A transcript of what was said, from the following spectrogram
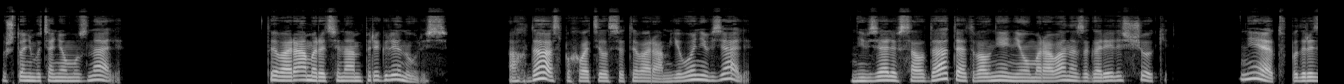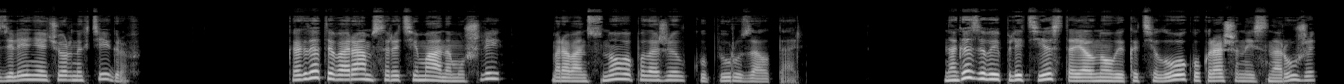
«Вы что-нибудь о нем узнали?» Теварам и Ратинам переглянулись. «Ах да», — спохватился Теварам, — «его не взяли». «Не взяли в солдаты, от волнения у Маравана загорелись щеки». «Нет, в подразделение черных тигров». Когда Теварам с Ратиманом ушли, Мараван снова положил купюру за алтарь. На газовой плите стоял новый котелок, украшенный снаружи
